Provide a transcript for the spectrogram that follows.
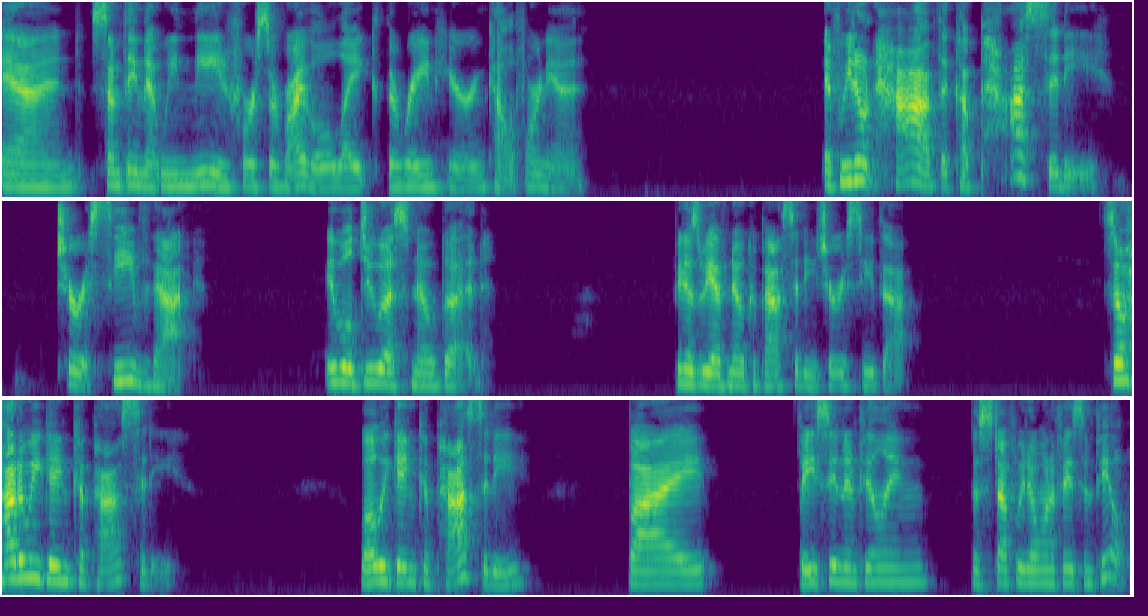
and something that we need for survival, like the rain here in California, if we don't have the capacity to receive that, it will do us no good because we have no capacity to receive that. So, how do we gain capacity? Well, we gain capacity by facing and feeling the stuff we don't want to face and feel.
